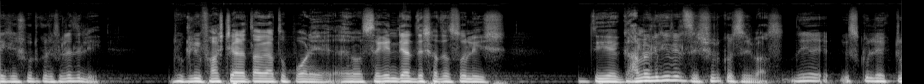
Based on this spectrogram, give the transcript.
লিখে সুর করে ফেলে দিলি? ঢুকলি ফার্স্ট ইয়ারে তাও এত পড়ে সেকেন্ড ইয়ারদের সাথে চলিস, দিয়ে গানও লিখে ফেলছিস, শুরু করছিস বাস, দিয়ে স্কুলে একটু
